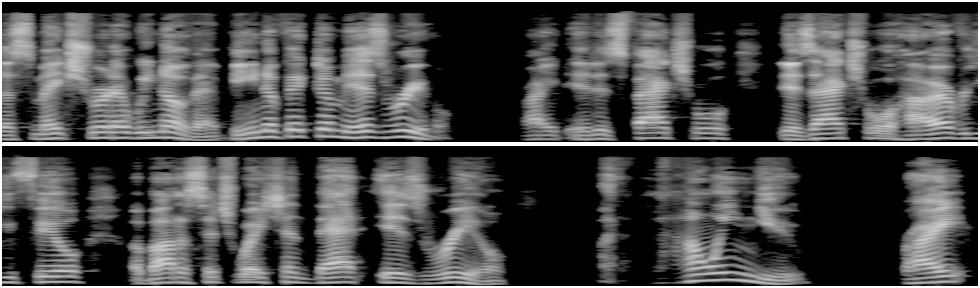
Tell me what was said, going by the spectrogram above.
let's make sure that we know that being a victim is real, right? It is factual, it is actual. However you feel about a situation, that is real. But allowing you, right?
